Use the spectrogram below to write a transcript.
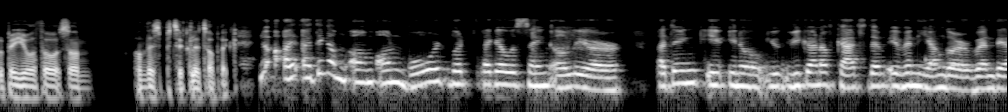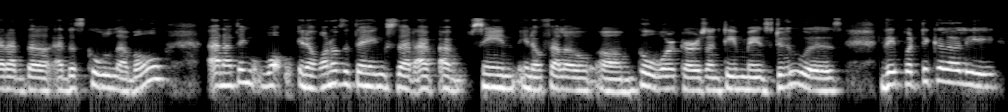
would be your thoughts on on this particular topic? No, I, I think I'm, I'm on board, but like I was saying earlier, I think you, know you, we kind of catch them even younger when they are at the at the school level, and I think what you know one of the things that I've, I've seen you know fellow um, co-workers and teammates do is they particularly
